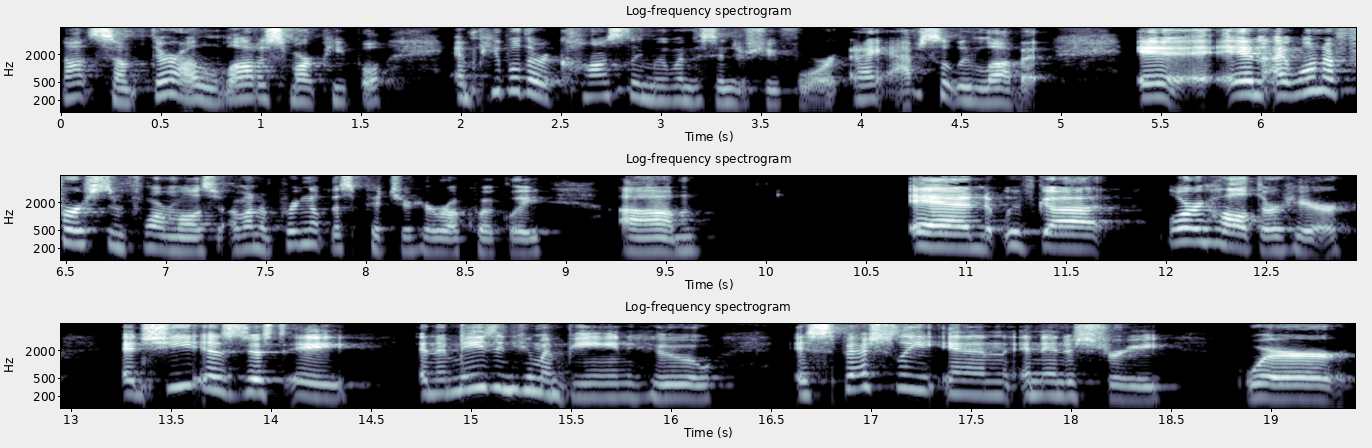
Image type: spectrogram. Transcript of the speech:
not some, there are a lot of smart people and people that are constantly moving this industry forward. And I absolutely love it. And, I want to first and foremost, I want to bring up this picture here real quickly. Um, and we've got Laurie Halter here. And she is just a an amazing human being who, especially in an industry where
